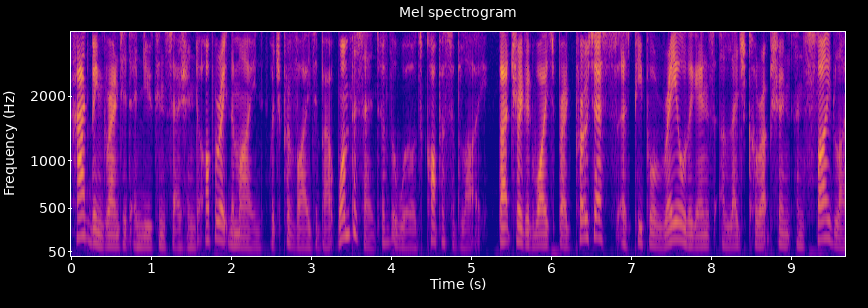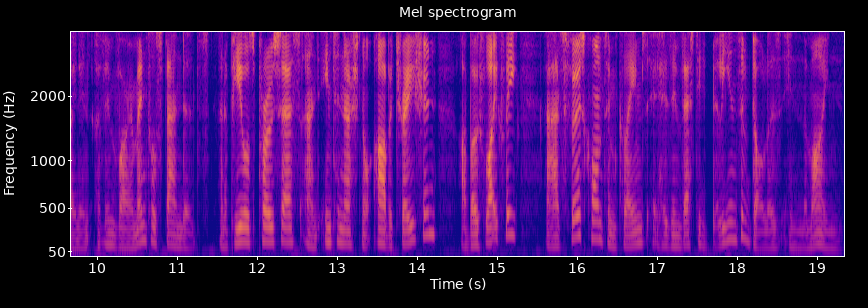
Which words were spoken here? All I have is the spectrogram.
had been granted a new concession to operate the mine, which provides about 1% of the world's copper supply. That triggered widespread protests as people railed against alleged corruption and sidelining of environmental standards. An appeals process and international arbitration are both likely, as First Quantum claims it has invested billions of dollars in the mine.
